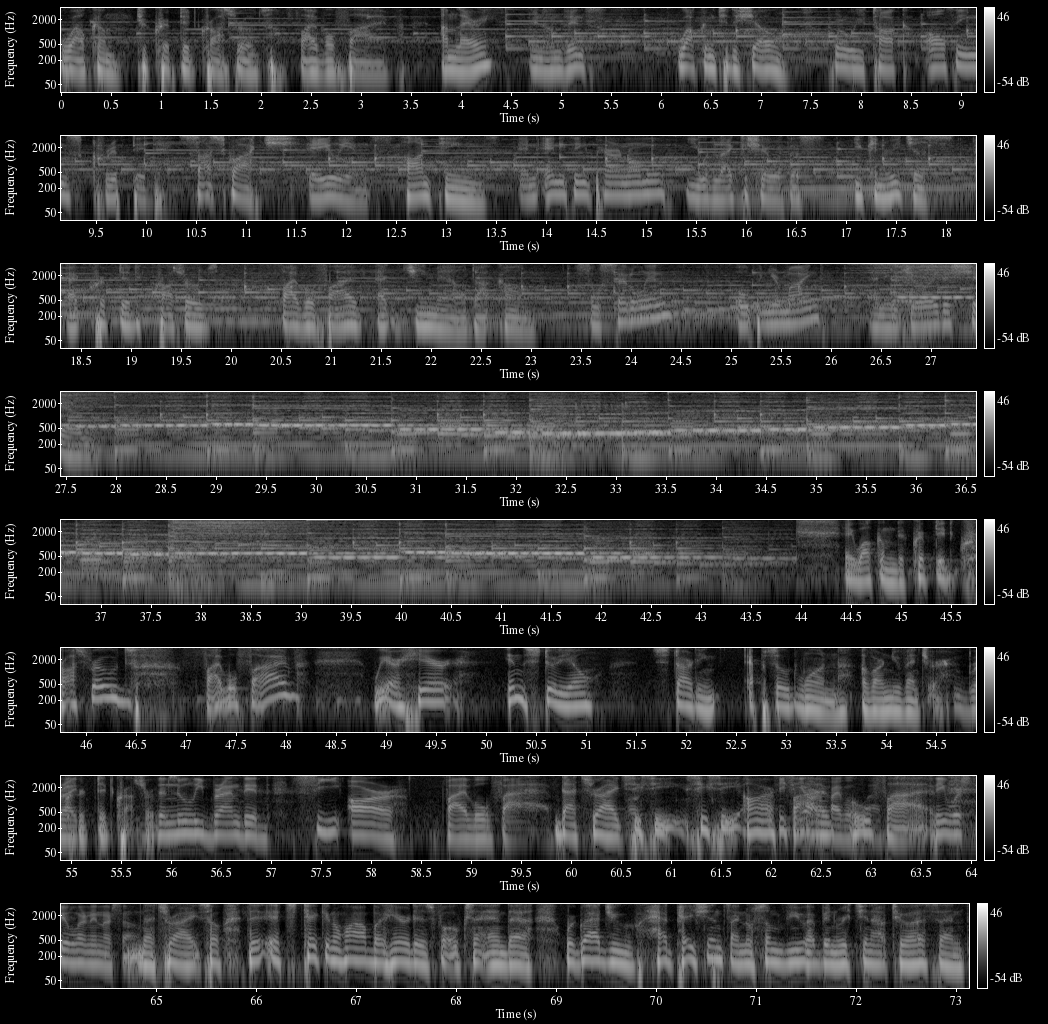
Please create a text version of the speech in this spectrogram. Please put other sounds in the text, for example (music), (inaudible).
Welcome to Cryptid Crossroads 505. I'm Larry. And I'm Vince, Welcome to the show. where we talk all things cryptid, Sasquatch, aliens, hauntings. and anything paranormal you would like to share with us. You can reach us at Cryptid Crossroads 505 at gmail.com. So settle in, open your mind, and enjoy the show. Welcome to Cryptid Crossroads 505. We are here in the studio starting episode one of our new venture, Right. Cryptid Crossroads. The newly branded CR 505. That's right, CC, CCR, CCR 505. 505. See, we're still learning ourselves. That's right. So th- it's taken a while, but here it is, folks. And uh, we're glad you had patience. I know some of you have been reaching out to us and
